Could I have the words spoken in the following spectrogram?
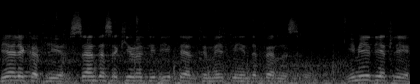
Belikov here. Send a security detail to meet me in the furnace room. Immediately.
